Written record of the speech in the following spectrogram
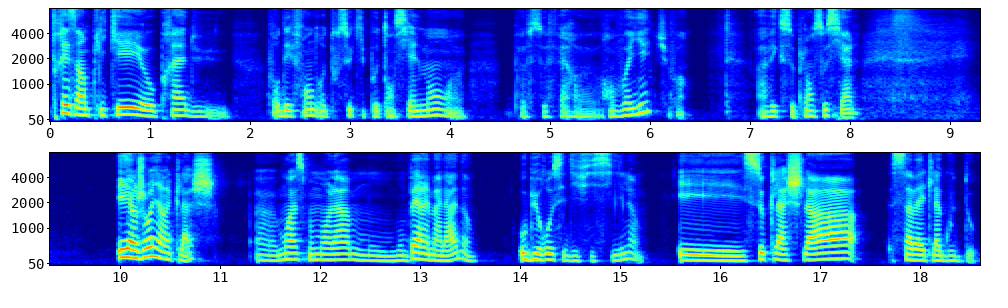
très impliquée auprès du. pour défendre tous ceux qui potentiellement euh, peuvent se faire euh, renvoyer, tu vois, avec ce plan social. Et un jour, il y a un clash. moi, à ce moment-là, mon, père est malade. Au bureau, c'est difficile. Et ce clash-là, ça va être la goutte d'eau.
